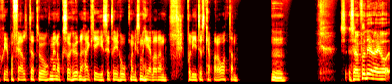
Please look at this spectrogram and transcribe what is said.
sker på fältet. Och, men också hur det här kriget sitter ihop med liksom hela den politiska apparaten. Mm. Sen funderar jag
